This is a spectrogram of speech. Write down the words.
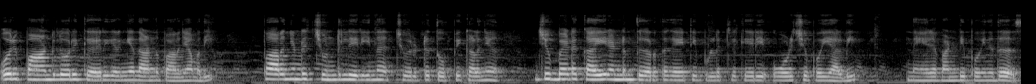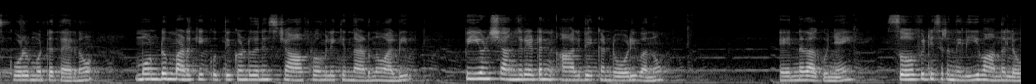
ഒരു പാണ്ടിലോറി കയറി ഇറങ്ങിയതാണെന്ന് പറഞ്ഞാൽ മതി. പറഞ്ഞുകൊണ്ട് ചുണ്ടിലെരിയുന്ന ചുരുട്ട് തൊപ്പിക്കളഞ്ഞ് ജുബയുടെ കൈ രണ്ടും തീർത്ത് കയറ്റി ബുള്ളറ്റിൽ കയറി ഓടിച്ചു പോയി ആൽബി. നേരെ വണ്ടി പോയിന്നത് സ്കൂൾ മുറ്റത്തായിരുന്നു. മുണ്ടും മടക്കി കുത്തിക്കൊണ്ട് തന്നെ സ്റ്റാഫ് റൂമിലേക്ക് നടന്നു ആൽബി. പിയൂൺ ശങ്കരേട്ടൻ ആൽബിയെ കണ്ട് ഓടി വന്നു. എന്നതാ കുഞ്ഞേ സോഫി ടീച്ചർ ലീവാന്നല്ലോ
